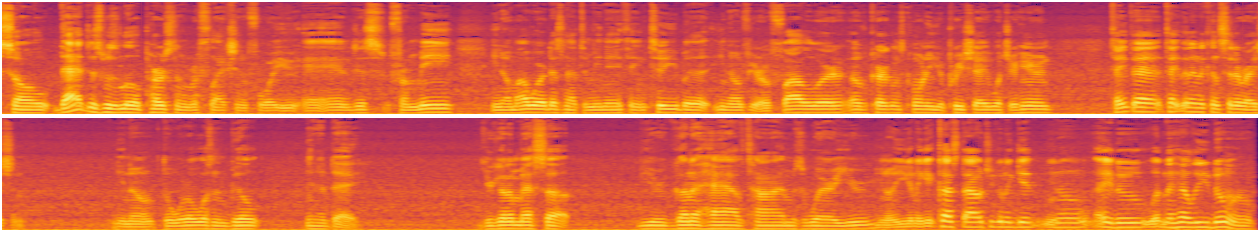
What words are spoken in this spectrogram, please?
so that just was a little personal reflection for you. And just from me you know my word doesn't have to mean anything to you but you know if you're a follower of kirkland's corner you appreciate what you're hearing take that take that into consideration. You know the world wasn't built in a day. You're gonna mess up. You're gonna have times where you're you know you're gonna get cussed out. You're gonna get you know hey dude what in the hell are you doing?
